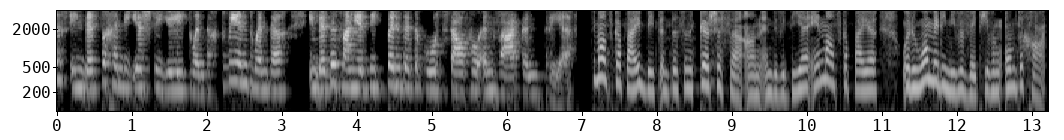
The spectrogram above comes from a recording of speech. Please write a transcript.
is en dit begin die 1 Julie 2022 en dit is wanneer die punte tekortstelsel in werking tree. Die maatskappy bied intussen kursusse aan individue en maatskappye oor hoe om met die nuwe wetgewing om te gaan,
